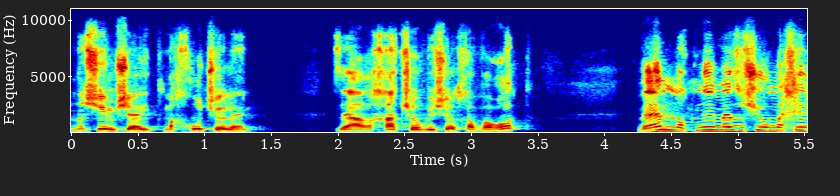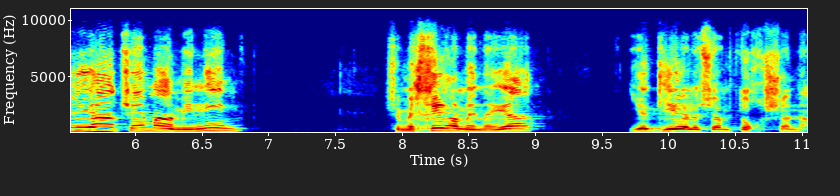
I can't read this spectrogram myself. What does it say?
אנשים שההתמחות שלהם זה הערכת שווי של חברות, והם נותנים איזשהו מחיר יעד שהם מאמינים שמחיר המניה יגיע לשם תוך שנה.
